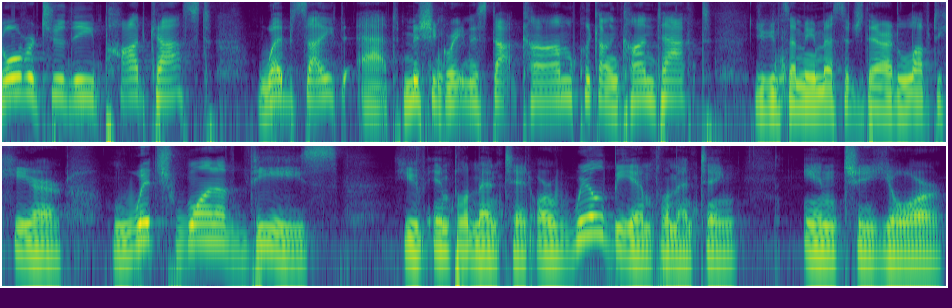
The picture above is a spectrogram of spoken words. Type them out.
go over to the podcast website at missiongreatness.com. Click on contact. You can send me a message there. I'd love to hear which one of these you've implemented or will be implementing into your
